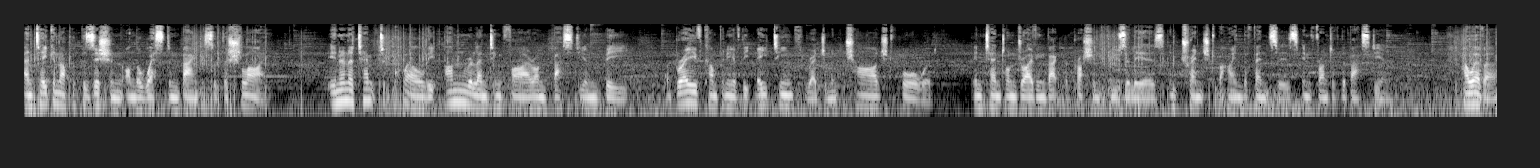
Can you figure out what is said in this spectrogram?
and taken up a position on the western banks of the Schlei. In an attempt to quell the unrelenting fire on Bastion B, a brave company of the 18th Regiment charged forward, intent on driving back the Prussian fusiliers entrenched behind the fences in front of the bastion. However,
